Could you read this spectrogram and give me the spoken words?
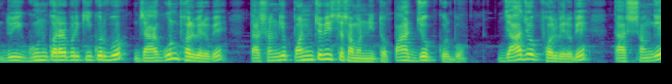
দুই গুণ করার পরে কি করব? যা গুণ ফল বেরোবে, তার সঙ্গে পঞ্চবিশ্ব সমন্বিত পাঁচ যোগ করব। যা যোগ ফল বেরোবে, তার সঙ্গে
